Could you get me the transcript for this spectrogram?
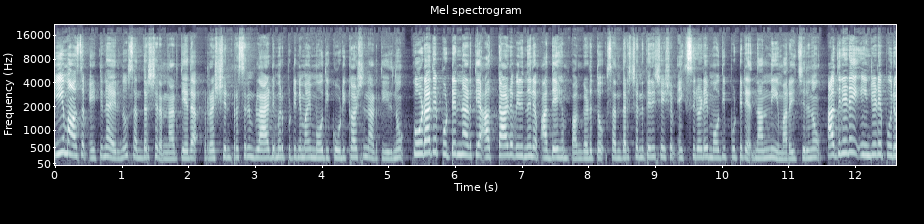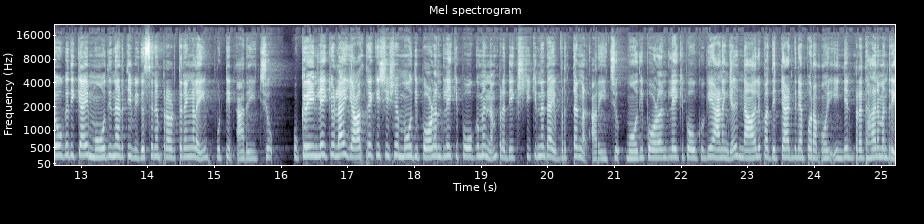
ഈ മാസം എട്ടിനായിരുന്നു സന്ദർശനം നടത്തിയത്. റഷ്യൻ പ്രസിഡന്റ് വ്ളാഡിമിർ പുടിനുമായി മോദി കൂടിക്കാഴ്ച നടത്തിയിരുന്നു. കൂടാതെ പുടിൻ നടത്തിയ അത്താഴ വിരുന്നിലും അദ്ദേഹം പങ്കെടുത്തു. സന്ദർശനത്തിന് ശേഷം എക്സിലൂടെ മോദി പുടിന് നന്ദിയും അറിയിച്ചിരുന്നു. അതിനിടെ ഇന്ത്യയുടെ പുരോഗതിക്കായി മോദി നടത്തിയ വികസന പ്രവർത്തനങ്ങളെയും പുടിൻ അറിയിച്ചു. ഉക്രൈനിലേക്കുള്ള യാത്രയ്ക്ക് ശേഷം മോദി പോളണ്ടിലേക്ക് പോകുമെന്നും പ്രതീക്ഷിക്കുന്നതായി വൃത്തങ്ങൾ അറിയിച്ചു. മോദി പോളണ്ടിലേക്ക് പോകുകയാണെങ്കിൽ നാല് പതിറ്റാണ്ടിനപ്പുറം ഒരു ഇന്ത്യൻ പ്രധാനമന്ത്രി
